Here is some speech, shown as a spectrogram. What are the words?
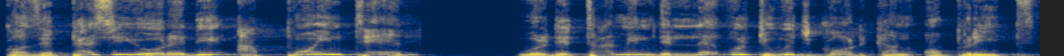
Because the person you already appointed will determine the level to which God can operate.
